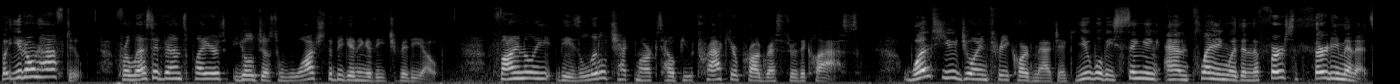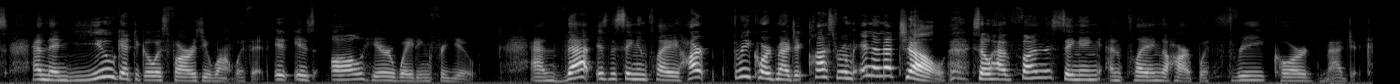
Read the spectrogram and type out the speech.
But you don't have to. For less advanced players, you'll just watch the beginning of each video. Finally, these little check marks help you track your progress through the class. Once you join Three Chord Magic, you will be singing and playing within the first 30 minutes, and then you get to go as far as you want with it. It is all here waiting for you. And that is the Sing and Play Harp Three Chord Magic Classroom in a nutshell. So have fun singing and playing the harp with Three Chord Magic.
